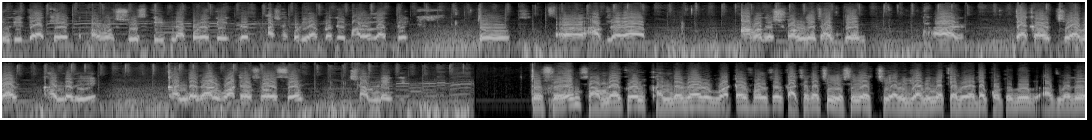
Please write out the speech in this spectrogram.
যদি দেখেন, অবশ্যই স্কিপ না করে দেখবেন। আশা করি আপনাদের ভালো লাগবে। তো আপনারা আমাদের সঙ্গে থাকবেন। আর দেখা হচ্ছে আবার খান্ডাধার ওয়াটারফলস এর সামনে গিয়ে। তো ফ্রেন্ডস আমরা এখন খান্ডাধার ওয়াটারফলস এর কাছাকাছি এসে যাচ্ছি। আমি জানি না ক্যামেরাটা কতদূর আপনাদের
